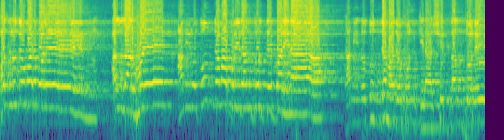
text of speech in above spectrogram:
হজরতে অমর বলেন, আল্লাহর ভয়ে আমি নতুন জামা পরিধান করতে পারি না। আমি নতুন জামা যখন কেনার সিদ্ধান্ত নেই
